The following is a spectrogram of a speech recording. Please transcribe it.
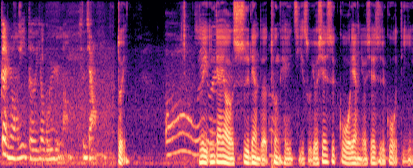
更容易得忧郁吗？是这样吗？对。哦。所以应该要有适量的褪黑激素，有些是过量，有些是过低。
